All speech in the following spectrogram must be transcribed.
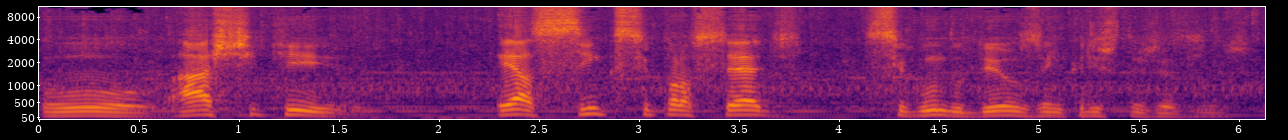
Ou ache que é assim que se procede, segundo Deus, em Cristo Jesus.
